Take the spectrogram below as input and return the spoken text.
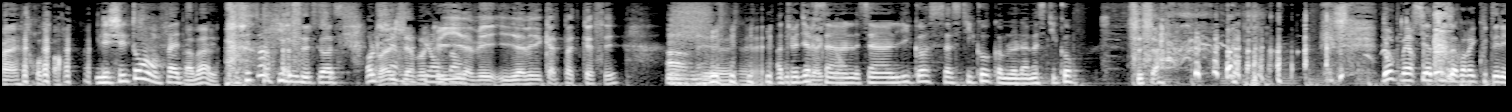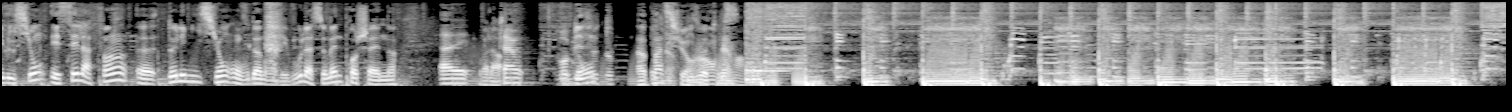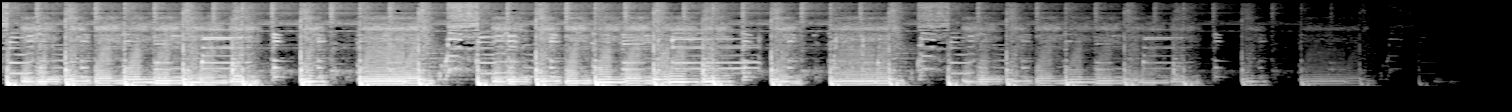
Ouais, trop fort. Il est chez toi en fait. Pas mal. C'est chez toi qu'il est Lycos. On le Ouais, cherche je l'ai depuis recueilli, il longtemps. avait, il avait les quatre pattes cassées. Ah, mais- euh, ah, tu veux dire c'est un, c'est un Lycos astico comme le lamastico C'est ça. Donc merci à tous d'avoir écouté l'émission et c'est la fin euh, de l'émission. On vous donne rendez-vous la semaine prochaine. Allez, Voilà. ciao. Gros Donc, bisous. Euh, pas sûr, Bisous hein, on verra.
